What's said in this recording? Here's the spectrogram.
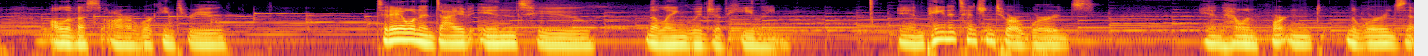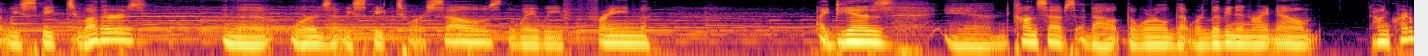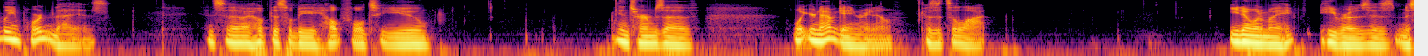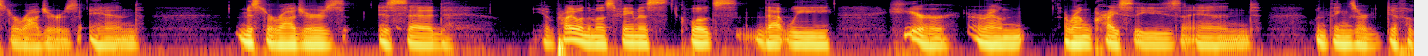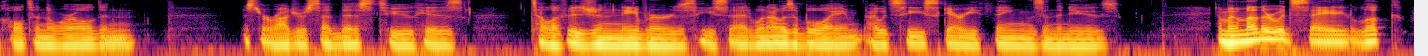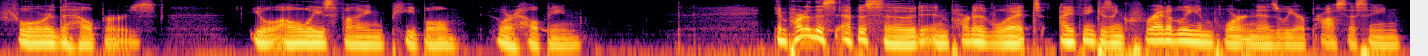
all of us are working through. Today, I want to dive into the language of healing and paying attention to our words and how important the words that we speak to others and the words that we speak to ourselves, the way we frame ideas and concepts about the world that we're living in right now how incredibly important that is. And so I hope this will be helpful to you in terms of what you're navigating right now, because it's a lot. You know, one of my heroes is Mr. Rogers, and Mr. Rogers has said, you know, probably one of the most famous quotes that we hear around around crises and when things are difficult in the world. And Mr. Rogers said this to his television neighbors. He said, When I was a boy, I would see scary things in the news. And my mother would say, Look for the helpers. You'll always find people who are helping. In part of this episode, and part of what I think is incredibly important as we are processing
